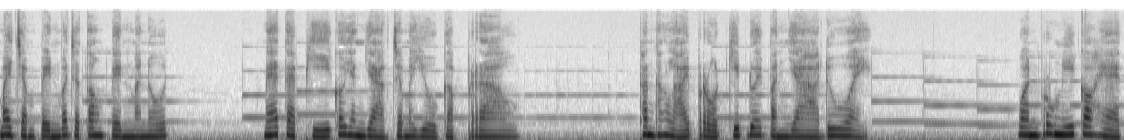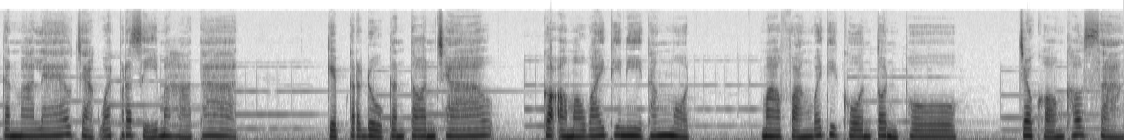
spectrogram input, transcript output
ไม่จำเป็นว่าจะต้องเป็นมนุษย์ แม้แต่ผีก็ยังอยากจะมาอยู่กับเรา ท่านทั้งหลายโปรดคิดด้วยปัญญาด้วย วันพรุ่งนี้ก็แห่กันมาแล้วจากวัดพระศรีมหาธาตุเก็บกระดูกกันตอนเช้า ก็เอามาไว้ที่นี่ทั้งหมด มาฝังไว้ที่โคนต้นโพ เจ้าของเขาสั่ง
